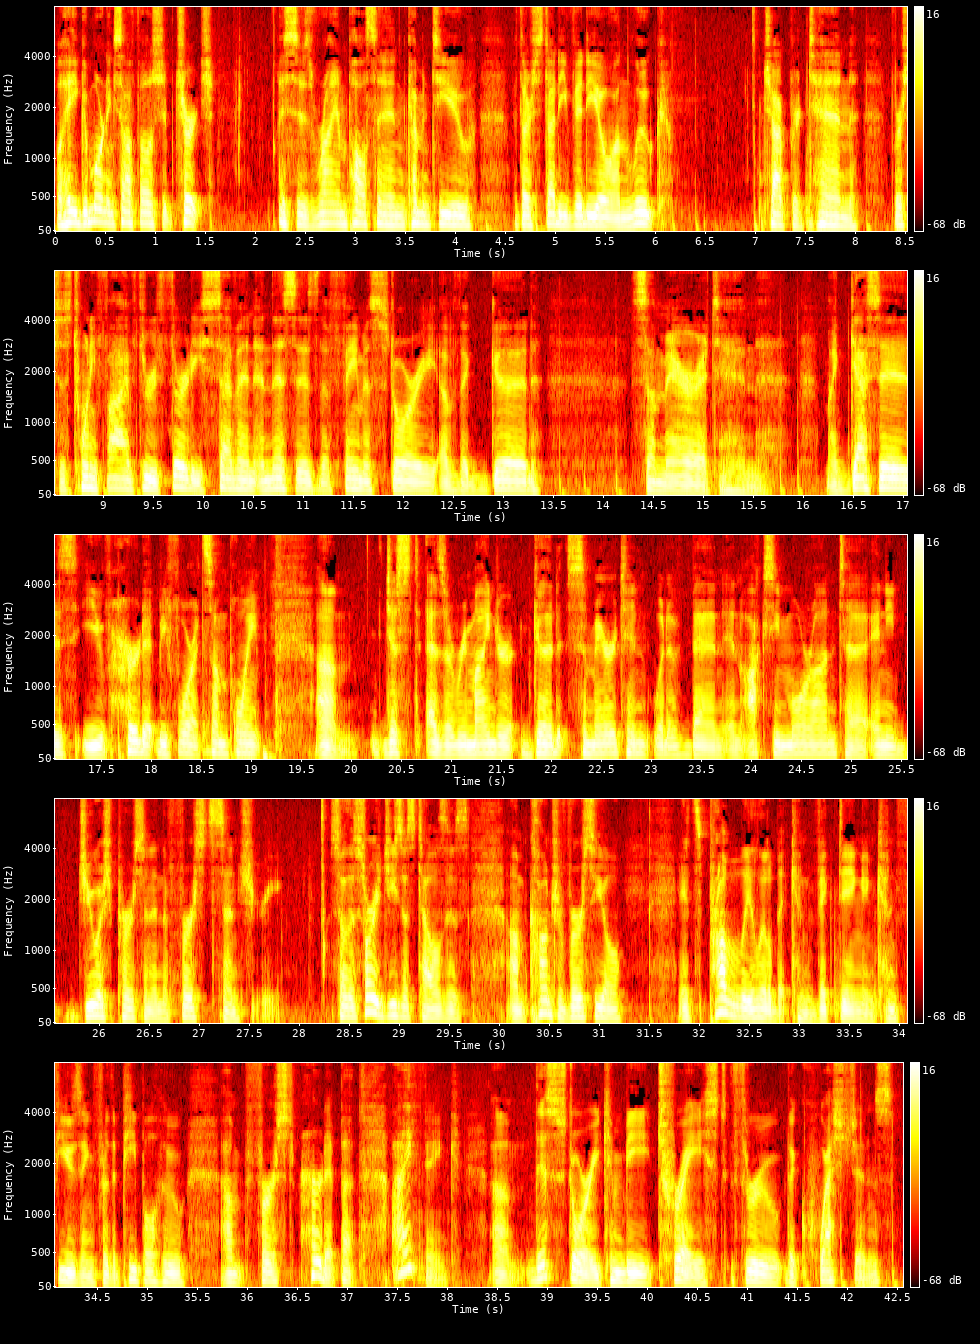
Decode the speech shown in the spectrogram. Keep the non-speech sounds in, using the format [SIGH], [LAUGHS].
Well, hey, good morning, South Fellowship Church. This is Ryan Paulson coming to you with our study video on Luke chapter 10, verses 25 through 37. And this is the famous story of the Good Samaritan. My guess is you've heard it before at some point. Um, just as a reminder, Good Samaritan would have been an oxymoron to any Jewish person in the first century. So the story Jesus tells is um, controversial. It's probably a little bit convicting and confusing for the people who um, first heard it. But I think um, this story can be traced through the questions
